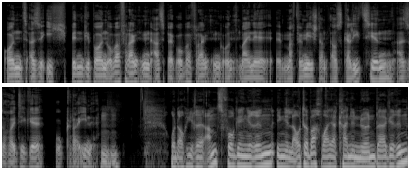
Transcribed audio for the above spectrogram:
Und also ich bin geboren in Oberfranken, in Asberg-Oberfranken und meine Familie stammt aus Galizien, also heutige Ukraine. Mhm. Und auch ihre Amtsvorgängerin Inge Lauterbach war ja keine Nürnbergerin.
